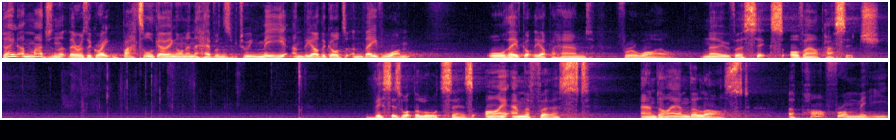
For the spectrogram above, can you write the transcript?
Don't imagine that there is a great battle going on in the heavens between me and the other gods and they've won or they've got the upper hand for a while. No, verse 6 of our passage. This is what the Lord says I am the first and I am the last. Apart from me,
